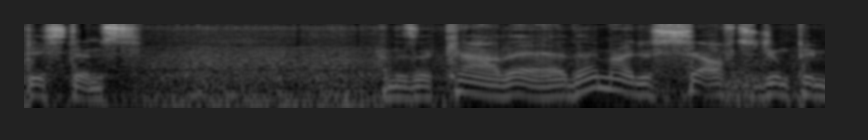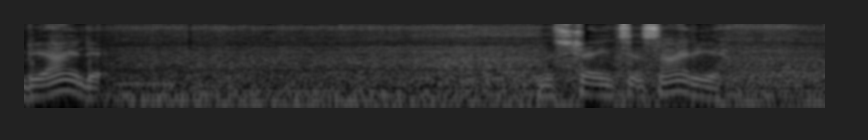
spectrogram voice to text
distance and there's a car there they might just set off to jump in behind it and straight into the side of you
